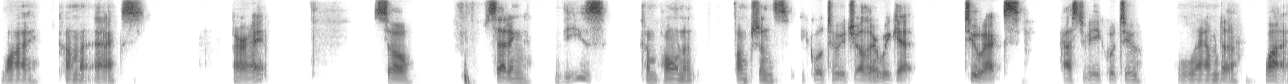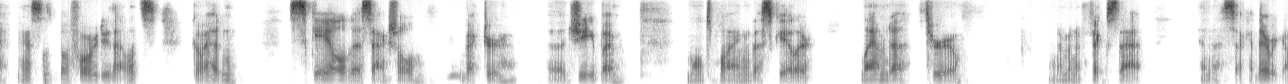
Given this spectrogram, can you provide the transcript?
y comma x. All right. So setting these component functions equal to each other, we get 2x has to be equal to lambda y. I guess before we do that, let's go ahead and scale this actual vector uh, g by multiplying the scalar lambda through. I'm going to fix that in a second. There we go.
